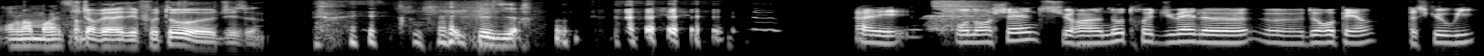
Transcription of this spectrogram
On l'embrasse. Je t'enverrai des photos, Jason. Avec plaisir. Allez, on enchaîne sur un autre duel euh, euh, d'Européens, parce que oui,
